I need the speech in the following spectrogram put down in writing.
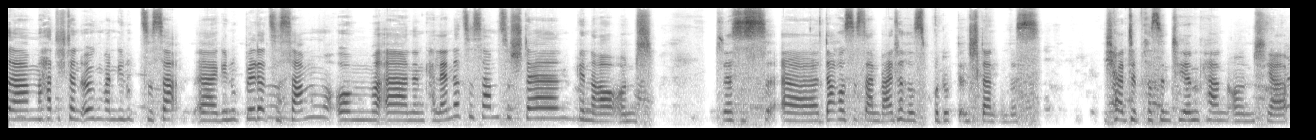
ähm, hatte ich dann irgendwann genug, äh, genug Bilder zusammen, um äh, einen Kalender zusammenzustellen. Genau, und das ist, äh, daraus ist ein weiteres Produkt entstanden, das ich heute präsentieren kann und ja,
